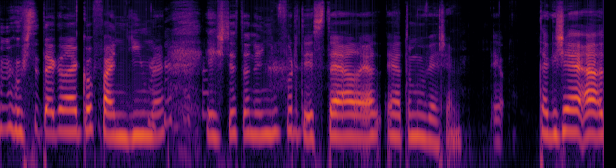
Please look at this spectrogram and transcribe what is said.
My už si takhle jako fandíme. Ještě to není furt jisté, ale já, já tomu věřím. Jo. Takže a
